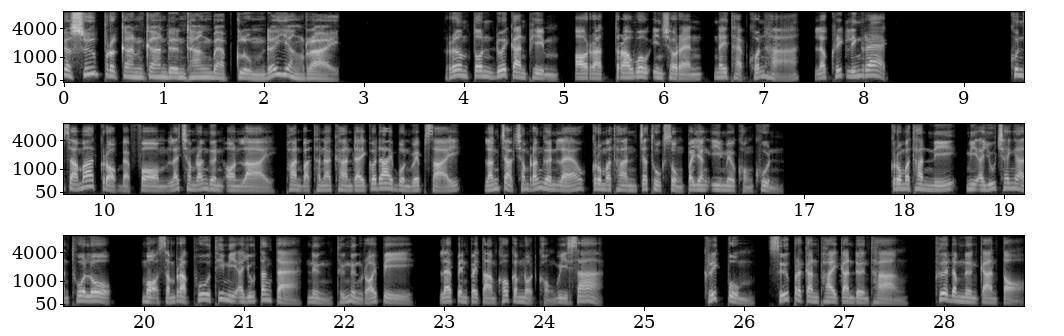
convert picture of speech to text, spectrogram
จะซื้อประกันการเดินทางแบบกลุ่มได้อย่างไร เริ่มต้นด้วยการพิมพ์ Aura Travel Insurance ในแท็บค้นหา แล้วคลิกลิงก์แรก คุณสามารถกรอกแบบฟอร์มและชำระเงินออนไลน์ ผ่านบัตรธนาคารใดก็ได้บนเว็บไซต์ หลังจากชำระเงินแล้วกรมธรรม์จะถูกส่งไปยังอีเมลของคุณ กรมธรรม์นี้มีอายุใช้งานทั่วโลก เหมาะสำหรับผู้ที่มีอายุตั้งแต่1ถึง100 ปี และเป็นไปตามข้อกำหนดของวีซ่า คลิกปุ่ม ซื้อประกันภัยการเดินทาง เพื่อดำเนินการต่อ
